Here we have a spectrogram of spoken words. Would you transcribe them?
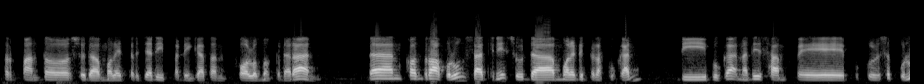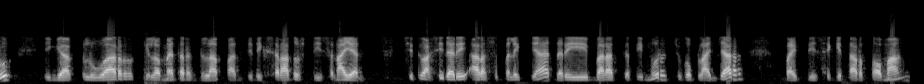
terpantau sudah mulai terjadi peningkatan volume kendaraan. Dan kontraflow saat ini sudah mulai diberlakukan dibuka nanti sampai pukul 10 hingga keluar kilometer 8.100 di Senayan. Situasi dari arah sebaliknya dari barat ke timur cukup lancar, baik di sekitar Tomang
